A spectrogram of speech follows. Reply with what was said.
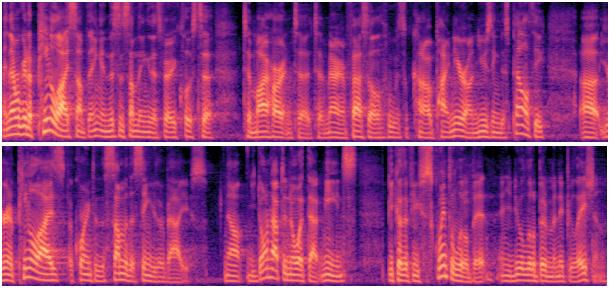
And then we're going to penalize something, and this is something that's very close to, to my heart and to, to Maryam Fazel, who was kind of a pioneer on using this penalty. Uh, you're going to penalize according to the sum of the singular values. Now, you don't have to know what that means. Because if you squint a little bit and you do a little bit of manipulation,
